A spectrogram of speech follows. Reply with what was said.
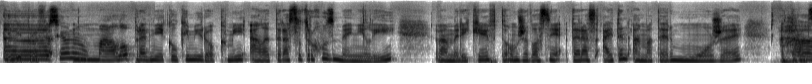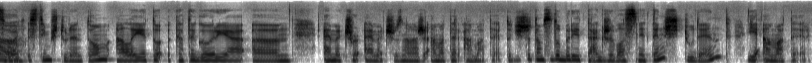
Je Eh, profesionál? Málo pred niekoľkými rokmi, ale teraz to trochu zmenili v Amerike v tom, že vlastne teraz aj ten amatér môže Aha. tancovať s tým študentom, ale je to kategória um, amateur amateur, znamená, že amatér amatér. Totiž to tam sa to berie tak, že vlastne ten študent je amatér.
